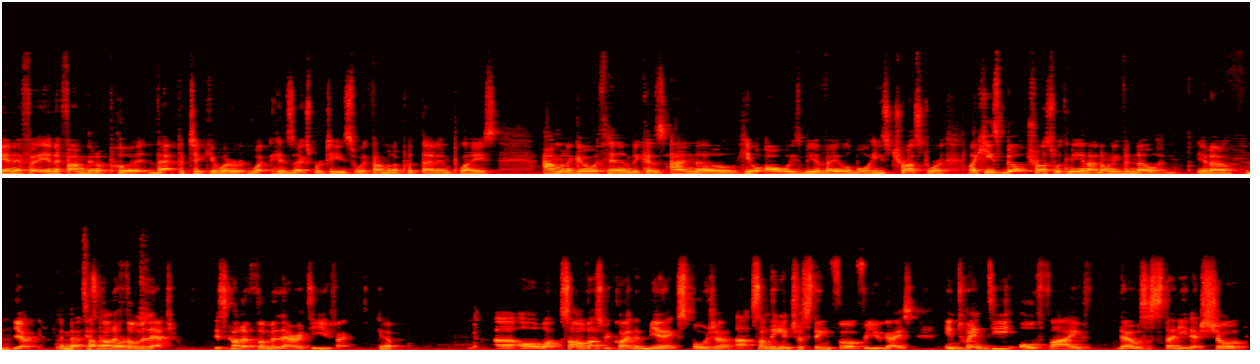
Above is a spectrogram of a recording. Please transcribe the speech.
And if and if I'm going to put that particular what his expertise, if I'm going to put that in place, I'm going to go with him because I know he'll always be available. He's trustworthy. Like he's built trust with me, and I don't even know him. You know. Yep. And that's it's how called that works. familiarity. It's called a familiarity effect. Yep. uh, or what some of us we call it the mere exposure. Uh, something interesting for, for you guys. In 2005, there was a study that showed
